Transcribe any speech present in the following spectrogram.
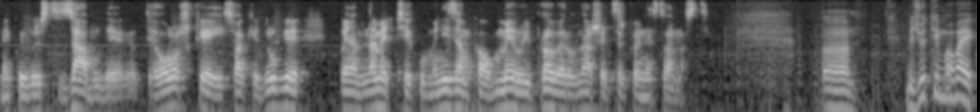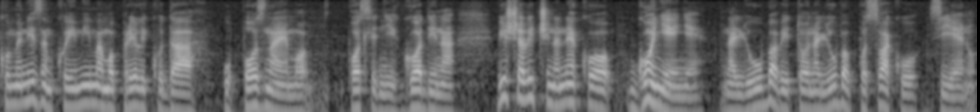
nekoj vrsti zablude teološke i svake druge koje nam nameće ekumenizam kao meru i proveru naše crkvene stvarnosti. E, međutim, ovaj ekumenizam koji mi imamo priliku da upoznajemo posljednjih godina više liči na neko gonjenje na ljubav i to na ljubav po svaku cijenu.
